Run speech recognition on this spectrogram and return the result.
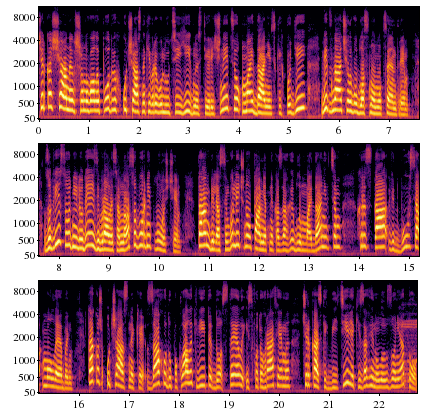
Черкащани вшанували подвиг учасників Революції Гідності. Річницю майданівських подій відзначили в обласному центрі. Зо дві сотні людей зібралися на Соборній площі. Там, біля символічного пам'ятника загиблим майданівцям Христа, відбувся молебень. Також учасники заходу поклали квіти до стели із фотографіями черкаських бійців, які загинули у зоні АТО.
